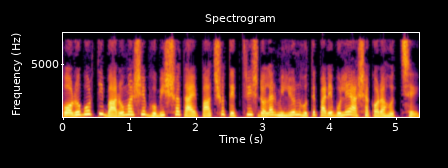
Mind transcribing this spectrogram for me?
পরবর্তী বারো মাসে ভবিষ্যৎ আয় পাঁচশো তেত্রিশ ডলার মিলিয়ন হতে পারে বলে আশা করা হচ্ছে।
